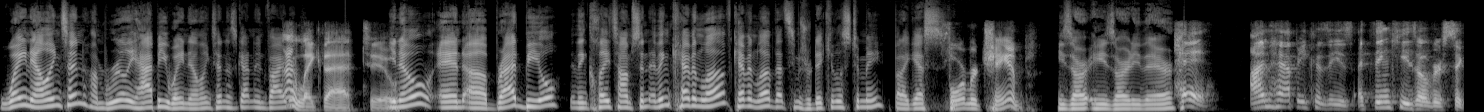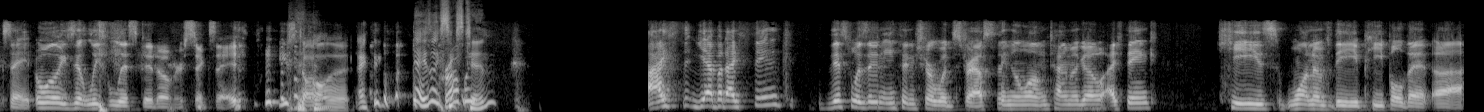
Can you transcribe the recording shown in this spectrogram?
Wayne Ellington, I'm really happy Wayne Ellington has gotten invited. I like that too. you know, and uh, Brad Beal, and then Klay Thompson, and then Kevin Love. Kevin Love, that seems ridiculous to me, but I guess former champ. he's ar- he's already there. Hey, I'm happy because he's. I think he's over six eight. Well, he's at least listed over six eight. He's tall. I think Yeah, he's like Probably. six ten. I th- yeah, but I think this was an Ethan Sherwood Strauss thing a long time ago. I think he's one of the people that uh,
